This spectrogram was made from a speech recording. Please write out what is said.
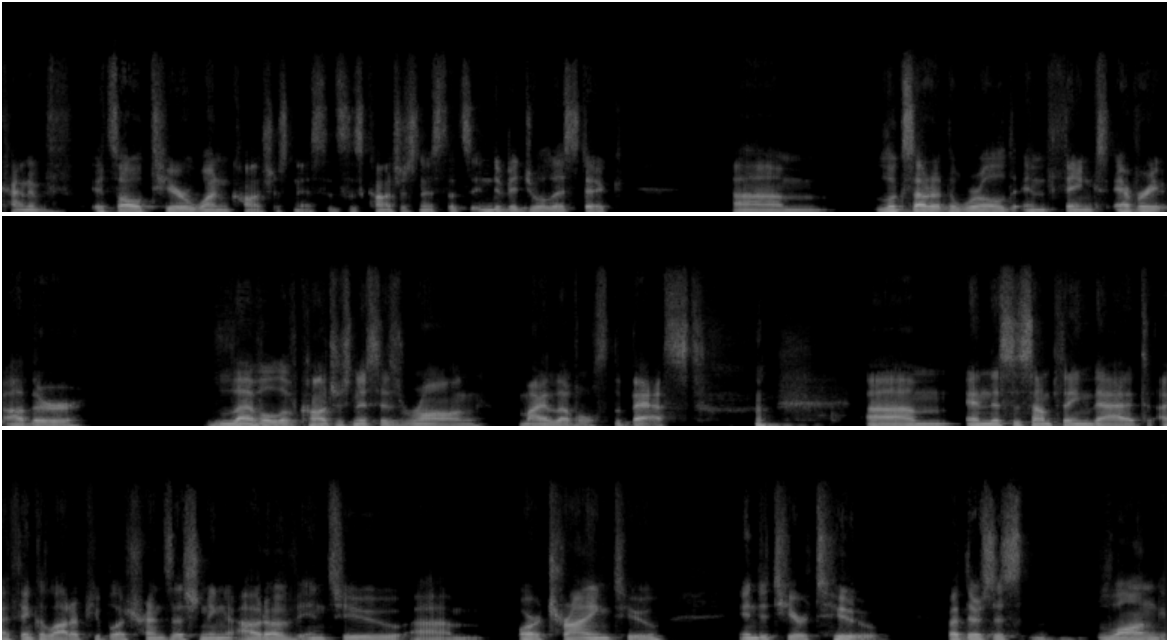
kind of it's all tier one consciousness. It's this consciousness that's individualistic, um, looks out at the world and thinks every other level of consciousness is wrong. My level's the best. um, and this is something that I think a lot of people are transitioning out of into um, or trying to into tier two but there's this long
